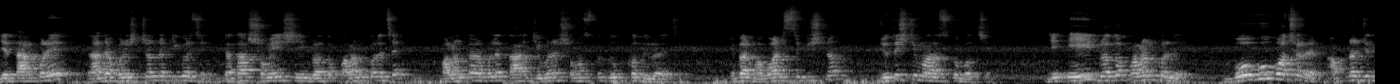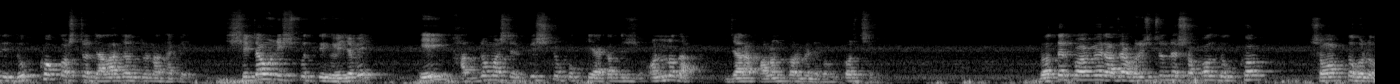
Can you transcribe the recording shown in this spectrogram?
যে, তারপরে রাজা হরিশ্চন্দ্র কি করেছে? যথাসময়ে সেই ব্রত পালন করেছে। পালন করার ফলে তার জীবনের সমস্ত দুঃখ দূর হয়েছে। এবার ভগবান শ্রীকৃষ্ণ যুধিষ্ঠি মহারাজকে বলছে যে, এই ব্রত পালন করলে বহু বছরের আপনার যদি দুঃখ, কষ্ট, জ্বালা যন্ত্রণা থাকে, সেটাও নিষ্পত্তি হয়ে যাবে। এই ভাদ্র মাসের কৃষ্ণপক্ষী একাদশী অন্নদা যারা পালন করবেন এবং করছেন। ব্রতের প্রভাবে রাজা হরিশ্চন্দ্রের সকল দুঃখ সমাপ্ত হলো।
